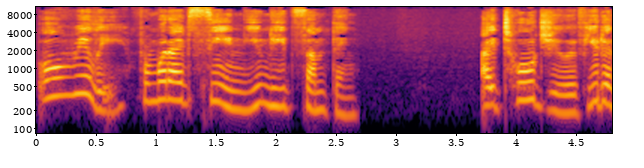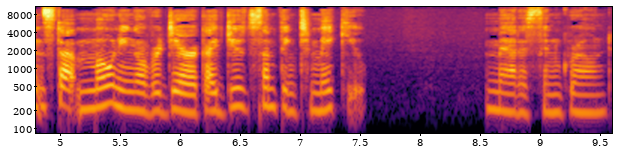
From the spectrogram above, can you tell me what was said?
Oh, really? From what I've seen, you need something. I told you if you didn't stop moaning over Derek, I'd do something to make you. Madison groaned.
